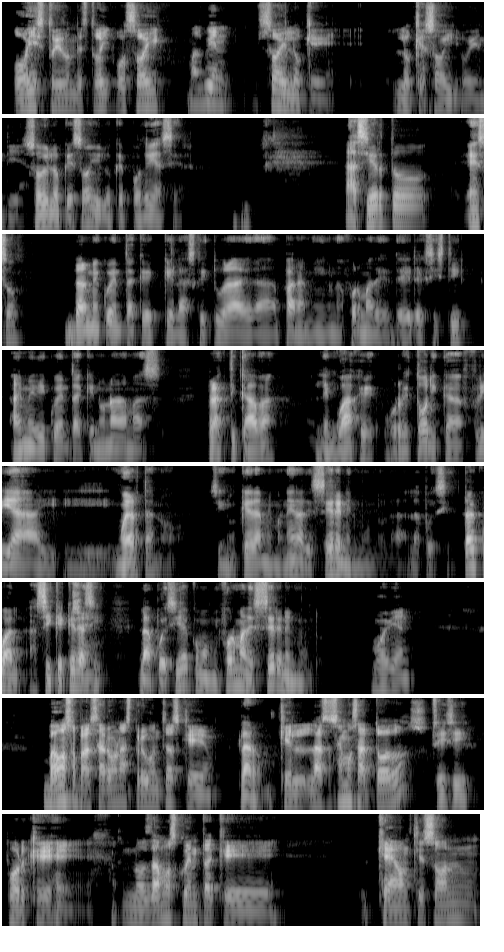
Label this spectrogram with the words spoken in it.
hoy estoy donde estoy, o soy, más bien, soy lo que, lo que soy hoy en día. soy lo que soy y lo que podría ser. Acierto eso, darme cuenta que, que la escritura era para mí una forma de, de- de existir. Ahí me di cuenta que no nada más practicaba lenguaje o retórica fría y, y muerta, no, sino que era mi manera de ser en el mundo, la, la poesía. Tal cual, así que queda Sí. así, la poesía como mi forma de ser en el mundo. Muy bien. Vamos a pasar a unas preguntas que, Claro, que las hacemos a todos, sí, sí, porque nos damos cuenta que, que aunque son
